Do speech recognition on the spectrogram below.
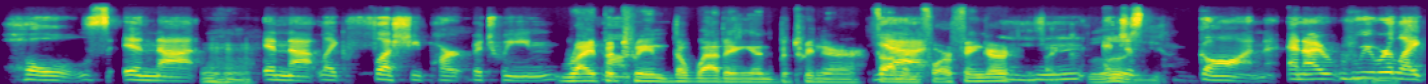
holes in that hmm in that like fleshy part between Right um, between the webbing and between your thumb Yeah. and forefinger. It's Mhm. like, And just. Gone and i we were like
